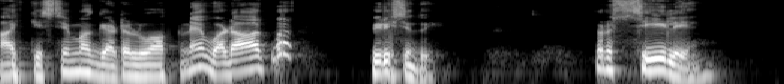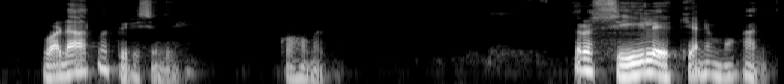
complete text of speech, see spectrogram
ආ කිසිම ගැටලුවක් නැහැ වඩාත්ම පිරිසිදුයි. ඒතර සීලයෙන් වඩාත්ම පිරිසිදුයි. කොහොමද? ඒතර සීලය කියන්නේ මොකක්ද?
